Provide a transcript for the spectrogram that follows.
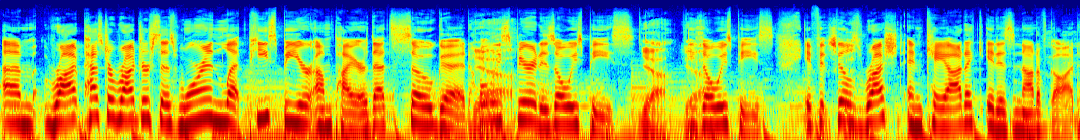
um Rod, pastor roger says warren let peace be your umpire that's so good Yeah. holy spirit is always peace Yeah, yeah. he's always peace if it feels rushed and chaotic it is not of god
